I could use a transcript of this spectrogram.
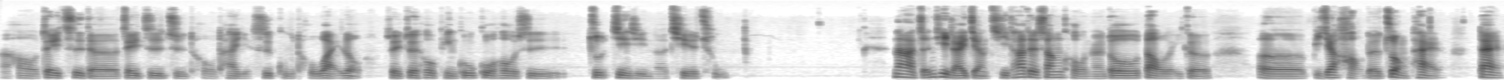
然后这一次的这只指头，它也是骨头外露，所以最后评估过后是做进行了切除。那整体来讲，其他的伤口呢都到了一个呃比较好的状态，但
